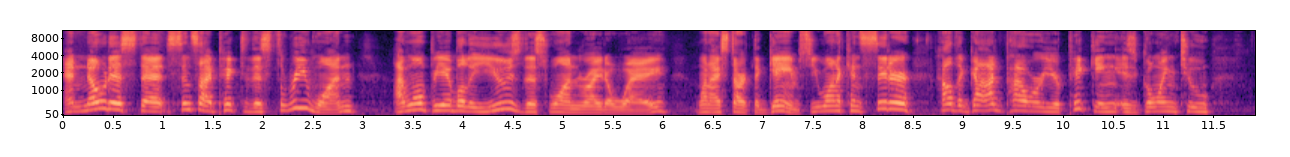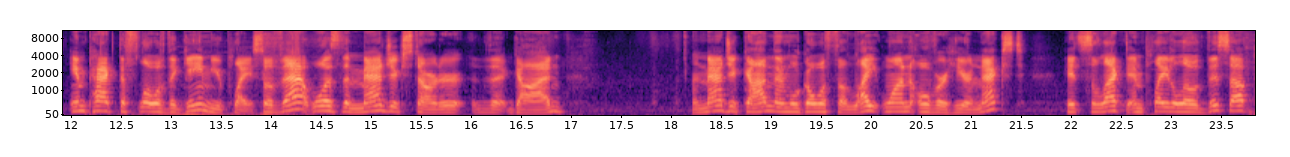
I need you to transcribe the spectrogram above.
And notice that since I picked this 3-1, I won't be able to use this one right away when I start the game. So you want to consider how the god power you're picking is going to impact the flow of the game you play. So that was the magic starter, the god. The magic god, and then we'll go with the light one over here next. Hit select and play to load this up.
